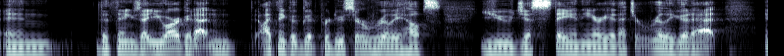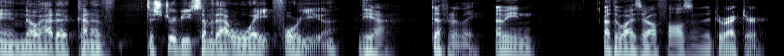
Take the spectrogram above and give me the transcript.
and the things that you are good at and i think a good producer really helps you just stay in the area that you're really good at and know how to kind of distribute some of that weight for you Yeah, definitely. I mean, otherwise it all falls on the director,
